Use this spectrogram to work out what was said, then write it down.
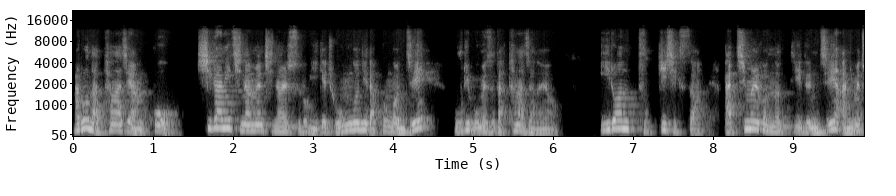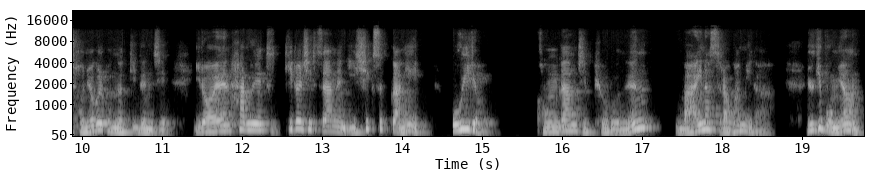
바로 나타나지 않고 시간이 지나면 지날수록 이게 좋은 건지 나쁜 건지 우리 몸에서 나타나잖아요. 이런 두 끼 식사, 아침을 건너뛰든지 아니면 저녁을 건너뛰든지 이러한 하루에 두 끼를 식사하는 이 식습관이 오히려 건강 지표로는 마이너스라고 합니다. 여기 보면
